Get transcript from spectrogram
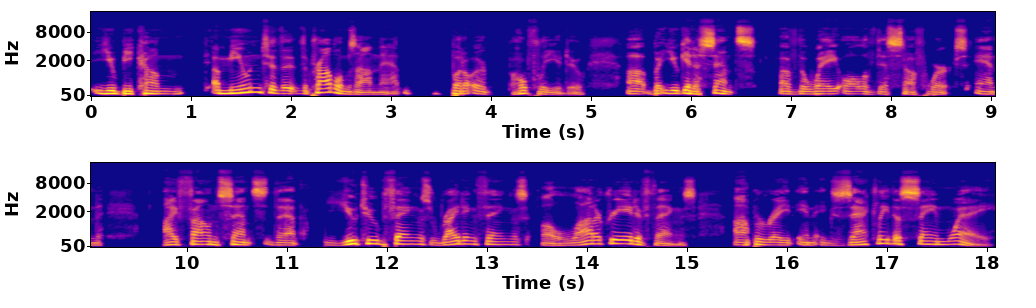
you become immune to the, the problems on that, but or hopefully you do. Uh, but you get a sense of the way all of this stuff works. And I've found since that YouTube things, writing things, a lot of creative things operate in exactly the same way,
